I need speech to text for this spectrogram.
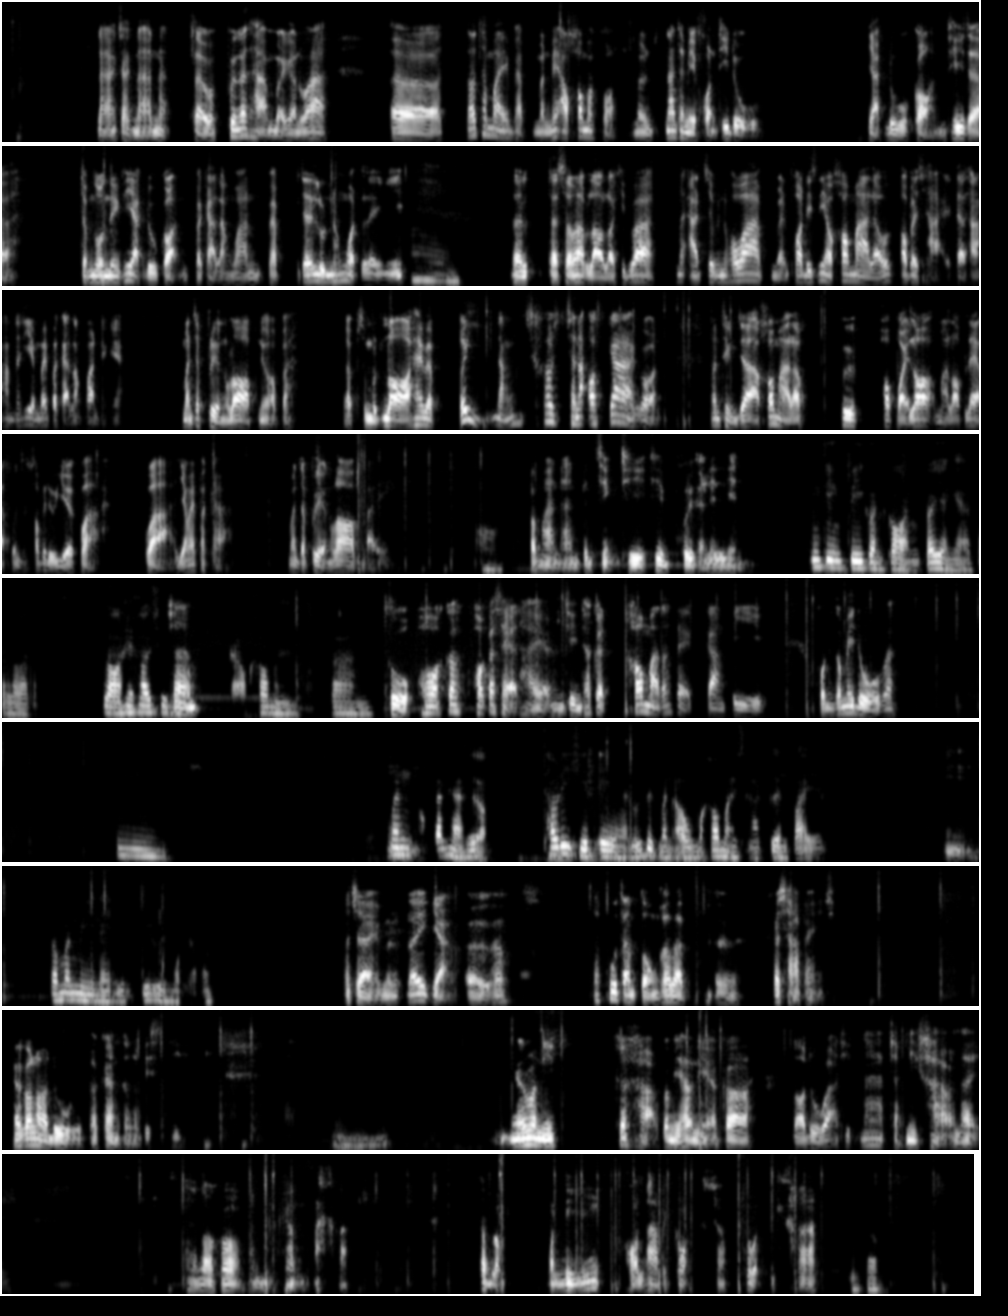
หลังจากนั้นอะแต่ว่าเพื่อนก็ถามเหมือนกันว่า เออแล้วทำไมแบบมันไม่เอาเข้ามาก่อน มันน่าจะมีคนที่ดู อยากดูก่อนที่จะจำนวนหนึ่งที่อยากดูก่อนประกาศรางวัล แบบจะได้ลุ้นทั้งหมดอะไรอย่างนี้อืมแต่แต่สำหรับเราเราคิดว่า มันอาจจะเป็นเพราะว่าเหมือนพอดิสนีย์เอาเข้ามาแล้วเอาไปฉาย แต่ทางทั้งที่ยังไม่ประกาศรางวัลอย่างเงี้ย มันจะเปลืองรอบเนี่ยหรอกปะแบบสมมติรอให้แบบ เอ้ยหนังเข้าชนะออสการ์ก่อน มันถึงจะเอาเข้ามาแล้วคือพอปล่อยรอบมารอบแรกคนจะเข้าไปดูเยอะกว่า กว่า ยังไม่ประกาศ มันจะเปลืองรอบไปอ๋อประมาณนั้นเป็นสิ่งที่ที่คุยกันเล่นจริงๆ ปีก่อนๆก็อย่างเงี้ยตลอดอะรอให้เข้าชิงๆใช่แล้วเข้ามา บ้าง ถูกเพราะว่าก็เพราะกระแสไทยอะจริงๆถ้าเกิดเข้ามาตั้งแต่กลางปี คนก็ไม่ดูป่ะอืม มันอืปัญหาคือเท่าที่คิดเองอะรู้สึกมันเอามาเข้ามาช้าเกินไปอะอืมแล้วมันมีในที่อื่นหมดแล้วอะเข้าใจมันแล้วอีกอย่าง เออก็ถ้าพูดตามตรงก็แบบ เออ ก็ช้าไปจริงแล้วก็รอดูแล้วกันสำหรับดิสนีย์อืม งั้นวันนี้ก็ข่าวก็มีเท่านี้แล้วก็รอดูว่าอาทิตย์หน้าจะมีข่าวอะไรแล้วเราก็มันกันนะครับสำหรับวันนี้ขอลาไปก่อนครับ สวัสดีครับครับ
